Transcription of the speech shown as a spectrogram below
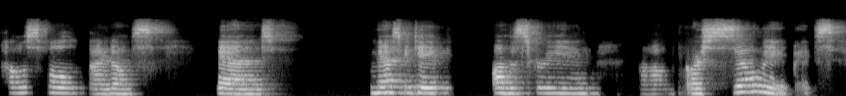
household items and masking tape on the screen um, are so many ways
